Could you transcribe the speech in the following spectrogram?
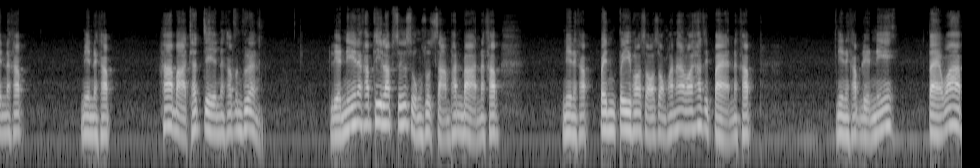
นนะครับ นี่นะครับ5บาทชัดเจนนะครับเพื่อนๆ เหรียญนี้นะครับที่รับซื้อสูงสุด 3,000 บาทนะครับนี่นะครับเป็นปีพศ 2558 นะครับนี่นะครับเหรียญนี้แต่ว่าเ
